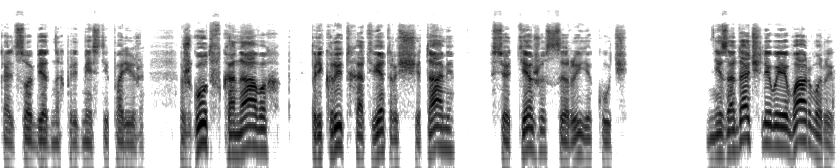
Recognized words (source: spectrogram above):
кольцо бедных предместий Парижа, жгут в канавах, прикрытых от ветра щитами, все те же сырые кучи. Незадачливые варвары,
